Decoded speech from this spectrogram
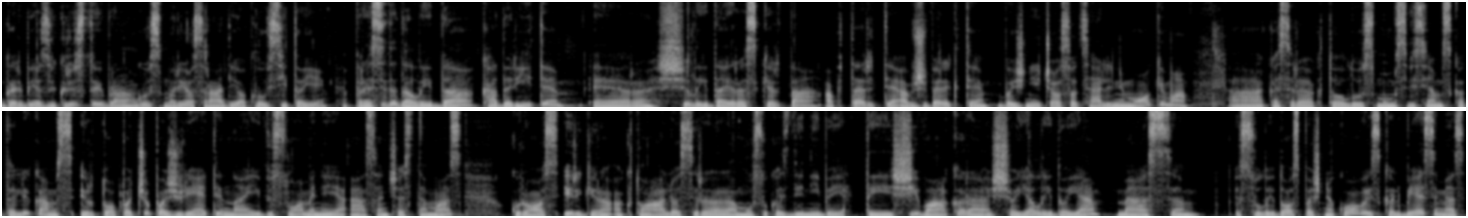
Garbėzui Kristui, brangus Marijos radio klausytojai. Prasideda laida Ką daryti ir ši laida yra skirta aptarti, apžvelgti bažnyčios socialinį mokymą, kas yra aktualus mums visiems katalikams ir tuo pačiu pažiūrėti na, į visuomenėje esančias temas, kurios irgi yra aktualios ir yra mūsų kasdienybėje. Tai šį vakarą šioje laidoje mes su laidos pašnekovais kalbėsimės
